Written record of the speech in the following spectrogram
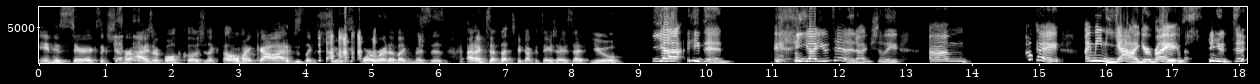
in hysterics. Like she, her eyes are both closed. She's like, "Oh my god!" Just like shoots forward and like misses. And I sent that TikTok to Sage, and I said, "You." Yeah, he did. yeah, you did actually. Um. Okay. I mean, yeah, you're right. you didn't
